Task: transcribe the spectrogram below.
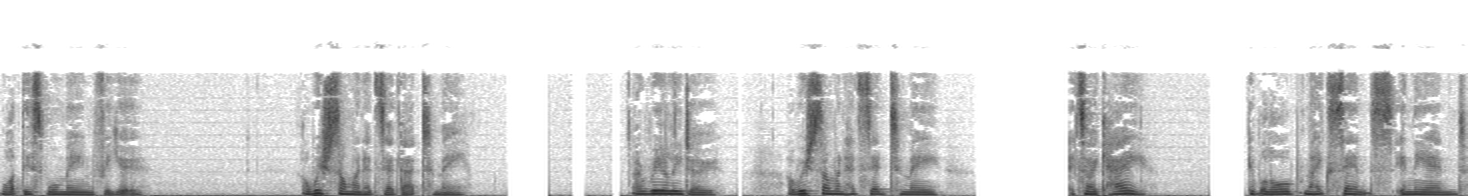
what this will mean for you. I wish someone had said that to me. I really do. I wish someone had said to me, It's okay. It will all make sense in the end.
